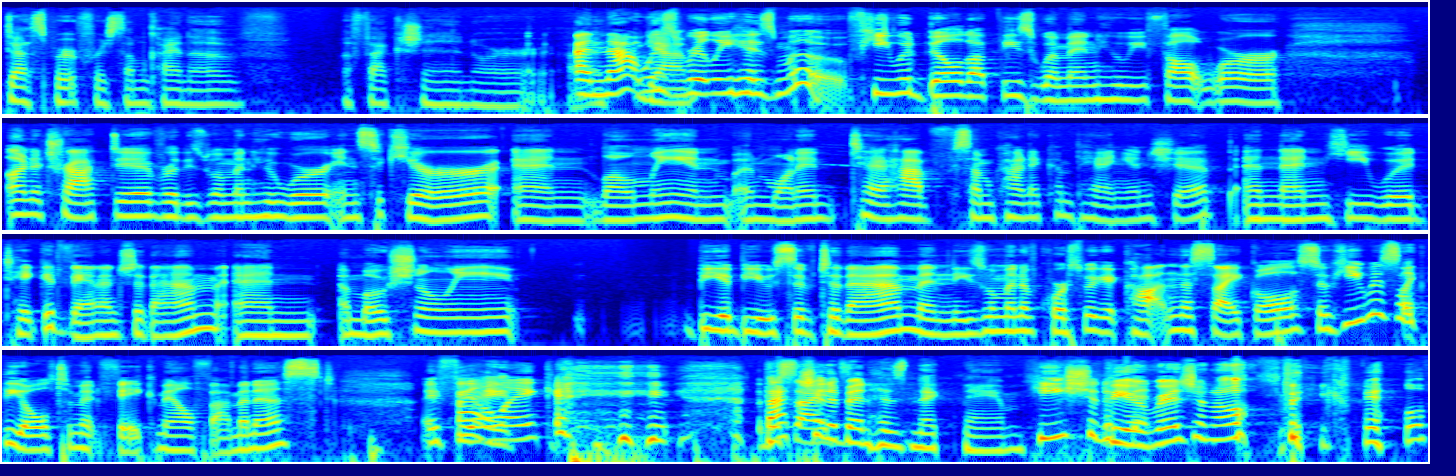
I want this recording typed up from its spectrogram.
desperate for some kind of affection or. And uh, that was yeah. really his move. He would build up these women who he felt were unattractive or these women who were insecure and lonely and, and wanted to have some kind of companionship. And then he would take advantage of them and emotionally be abusive to them. And these women, of course, would get caught in the cycle. So he was like the ultimate fake male feminist. I feel Right. like That should have been his nickname. He should have the been- original fake male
